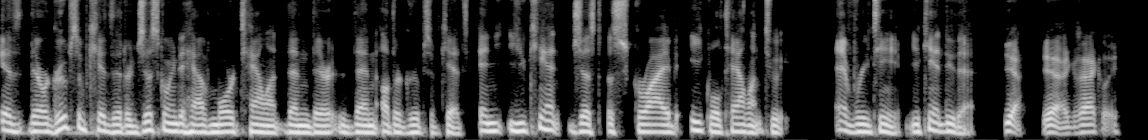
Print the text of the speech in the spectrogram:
Kids, there are groups of kids that are just going to have more talent than their than other groups of kids, and you can't just ascribe equal talent to every team. You can't do that. Yeah, yeah, exactly.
